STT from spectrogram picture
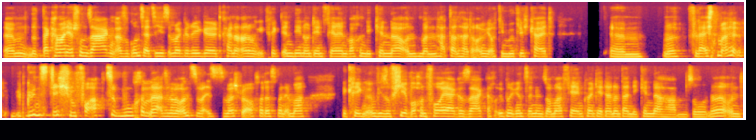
Ähm, da kann man ja schon sagen, also grundsätzlich ist immer geregelt, keine Ahnung, ihr kriegt in den und den Ferienwochen die Kinder und man hat dann halt auch irgendwie auch die Möglichkeit, ähm, ne, vielleicht mal günstig vorab zu buchen. Ne? Also bei uns ist es zum Beispiel auch so, dass man immer wir kriegen irgendwie so vier Wochen vorher gesagt, ach übrigens in den Sommerferien könnt ihr dann und dann die Kinder haben, so, ne? Und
